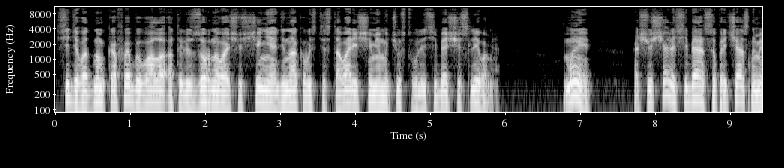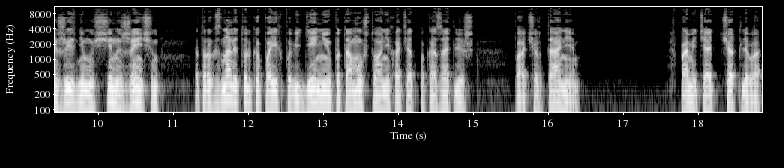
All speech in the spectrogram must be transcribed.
Сидя в одном кафе, бывало от иллюзорного ощущения одинаковости с товарищами мы чувствовали себя счастливыми. Мы ощущали себя сопричастными жизни мужчин и женщин, которых знали только по их поведению, потому что они хотят показать лишь по очертаниям. В памяти отчетливо,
